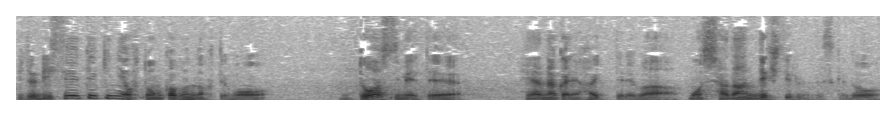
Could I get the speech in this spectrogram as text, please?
一応理性的には布団かぶんなくてもドア閉めて部屋の中に入ってればもう遮断できてるんですけど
